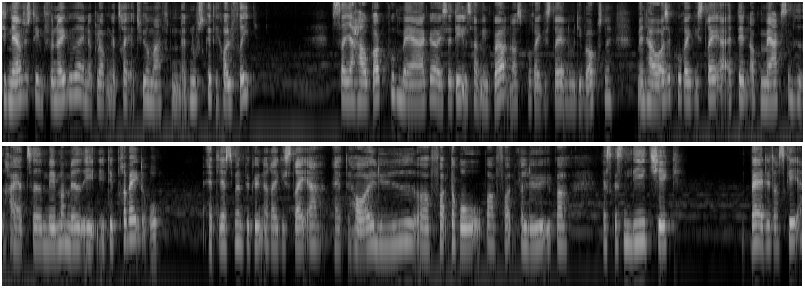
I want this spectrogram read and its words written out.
dit nervesystem finder ikke ud af, når klokken er 23 om aftenen, at nu skal det holde fri. Så jeg har jo godt kunne mærke, og i særdeles har mine børn også kunne registrere, nu de voksne, men har jo også kunne registrere, at den opmærksomhed har jeg taget med mig med ind i det private rum. At jeg simpelthen begynder at registrere, at høje lyde, og folk der råber, folk der løber, jeg skal sådan lige tjekke, hvad er det, der sker.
